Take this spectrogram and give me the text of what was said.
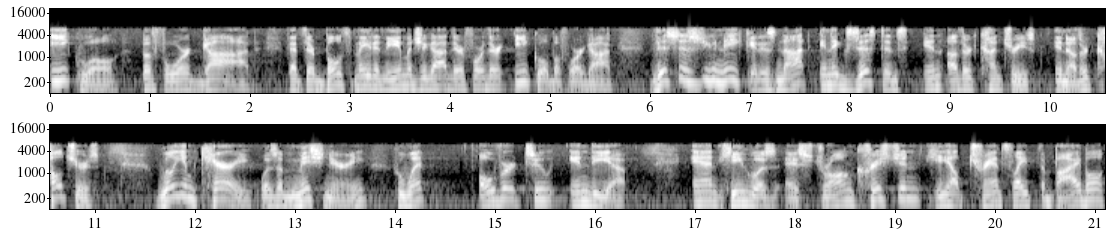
equal before God. That they're both made in the image of God, therefore they're equal before God. This is unique. It is not in existence in other countries, in other cultures. William Carey was a missionary who went over to India. And he was a strong Christian. He helped translate the Bible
